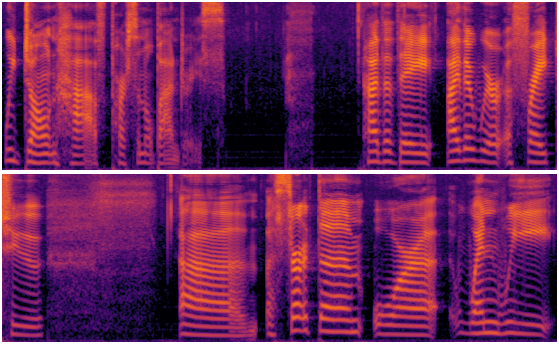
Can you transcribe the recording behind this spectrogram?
we don't have personal boundaries. Either they, either we're afraid to uh, assert them, or when we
